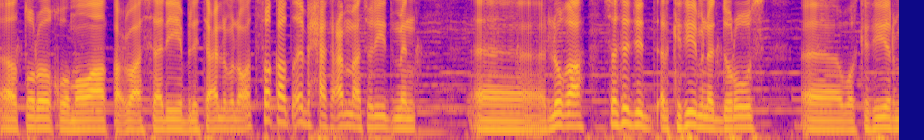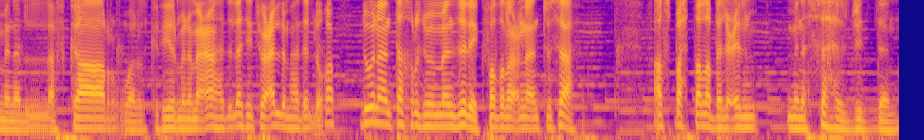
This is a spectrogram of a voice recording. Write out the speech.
آه، طرق ومواقع وأساليب لتعلم اللغات. فقط ابحث عما تريد من آه، لغة. ستجد الكثير من الدروس آه، وكثير من الأفكار والكثير من المعاهد التي تعلم هذه اللغة دون أن تخرج من منزلك فضلا عن أن تسافر. اصبح طلب العلم من السهل جدا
